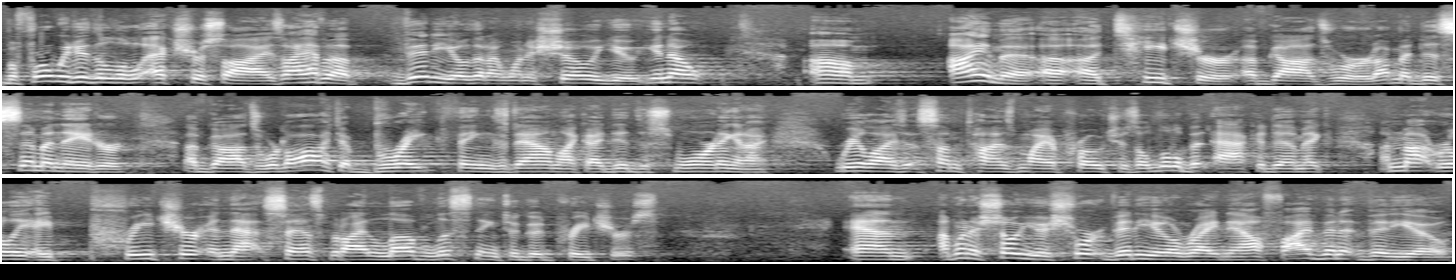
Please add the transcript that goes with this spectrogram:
before we do the little exercise, I have a video that I want to show you. You know, um, I am a, a, teacher of God's Word. I'm a disseminator of God's Word. I like to break things down like I did this morning, and I realize that sometimes my approach is a little bit academic. I'm not really a preacher in that sense, but I love listening to good preachers. And I'm going to show you a short video right now, five minute video,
